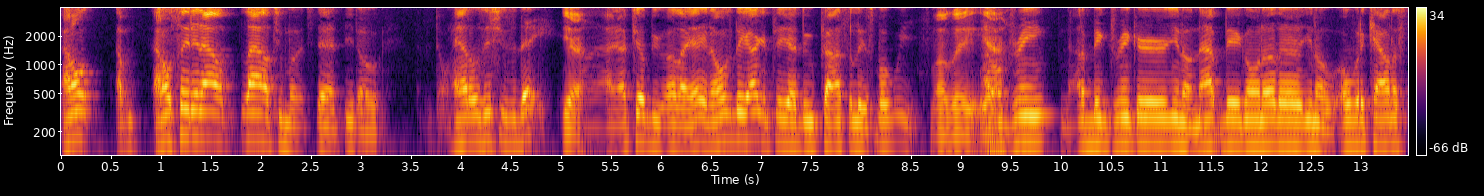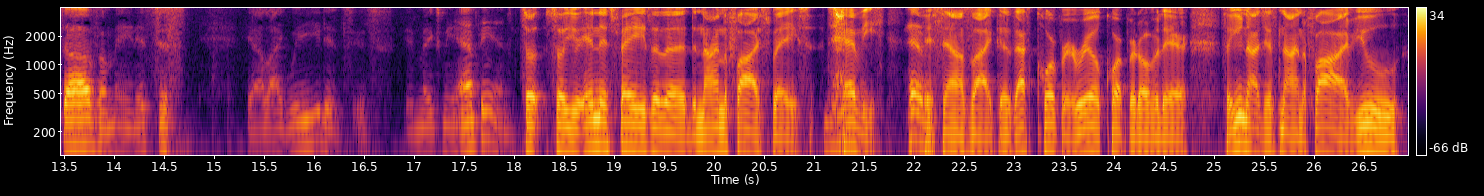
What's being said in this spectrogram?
I don't, I'm, I don't say that out loud too much. That you know, don't have those issues today. Yeah. know, I, I tell people, I'm like, hey, the only thing I can tell you I do constantly is smoke weed. Smoke weed. I Yeah. don't drink. Not a big drinker. You know, not big on other, you know, over the counter stuff. I mean, it's just, yeah, I like weed. It's, it's, it makes me happy and So, so you're in this phase of the, the nine to five space. It's mm-hmm. heavy. Heavy. It sounds like because that's corporate, real corporate over there. So you're not just nine to five. You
